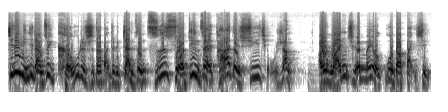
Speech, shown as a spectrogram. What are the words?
今天民进党最可恶的是，他把这个战争只锁定在他的需求上，而完全没有顾到百姓，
